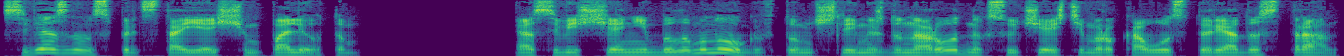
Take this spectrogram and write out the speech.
связанным с предстоящим полетом. А совещаний было много, в том числе международных, с участием руководства ряда стран,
